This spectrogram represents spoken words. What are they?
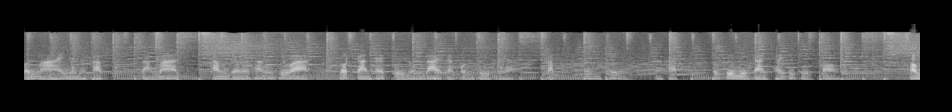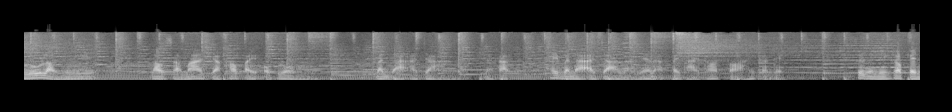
ต้นไม้เนี่ยนะครับ สามารถทำจนกระทั่งที่ว่าลดการใช้ปุ๋ยลงได้แต่ผลผลิตเนี่ยกลับเพิ่มขึ้นนะครับ ก็คือมีการใช้ที่ถูกต้อง ความรู้เหล่านี้ เราสามารถจะเข้าไปอบรมบรรดาอาจารย์นะครับ ให้บรรดาอาจารย์เหล่านี้นะไปถ่ายทอดต่อให้กับเด็ก ซึ่งอันนี้ก็เป็น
